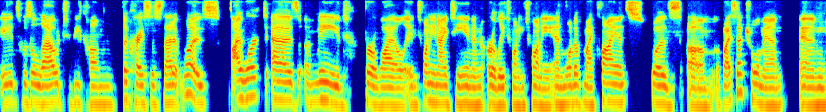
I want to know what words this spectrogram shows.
AIDS was allowed to become the crisis that it was. I worked as a maid for a while in 2019 and early 2020, and one of my clients was um, a bisexual man. And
